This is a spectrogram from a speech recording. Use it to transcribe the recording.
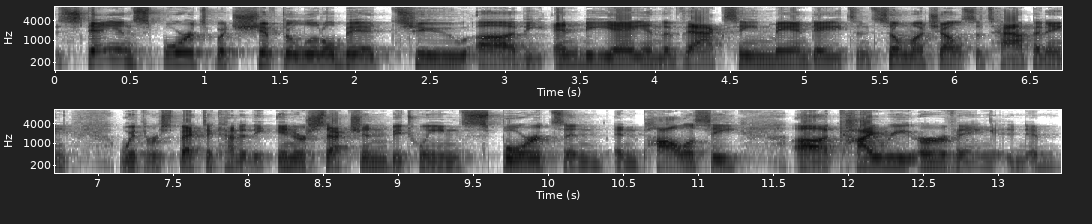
stay in sports, but shift a little bit to uh, the NBA and the vaccine mandates and so much else that's happening with respect to kind of the intersection between sports and, and policy. Uh, Kyrie Irving.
